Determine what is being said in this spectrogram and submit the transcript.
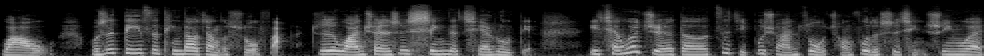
哇哦，我是第一次听到这样的说法，就是完全是新的切入点。以前会觉得自己不喜欢做重复的事情，是因为。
